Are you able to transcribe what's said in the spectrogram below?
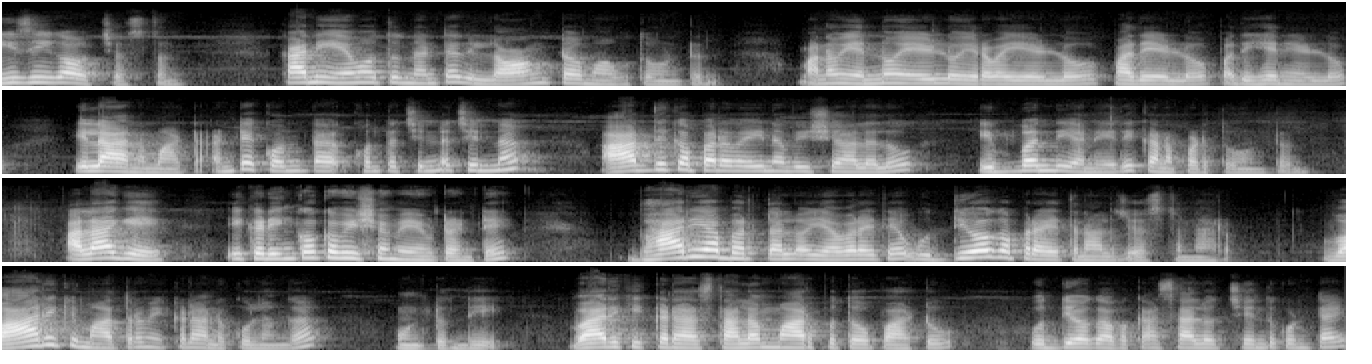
ఈజీగా వచ్చేస్తుంది. కానీ ఏమవుతుందంటే అది లాంగ్ టర్మ్ అవుతూ ఉంటుంది. మనం ఎన్నో ఏళ్ళు ఇరవై ఏళ్ళు పదేళ్ళు పదిహేను ఏళ్ళు ఇలా అన్నమాట. అంటే కొంత కొంత చిన్న చిన్న ఆర్థికపరమైన విషయాలలో ఇబ్బంది అనేది కనపడుతూ ఉంటుంది. అలాగే ఇక్కడ ఇంకొక విషయం ఏమిటంటే భార్యాభర్తల్లో ఎవరైతే ఉద్యోగ ప్రయత్నాలు చేస్తున్నారో వారికి మాత్రం ఇక్కడ అనుకూలంగా ఉంటుంది. వారికి ఇక్కడ స్థలం మార్పుతో పాటు ఉద్యోగ అవకాశాలు వచ్చేందుకు ఉంటాయి.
